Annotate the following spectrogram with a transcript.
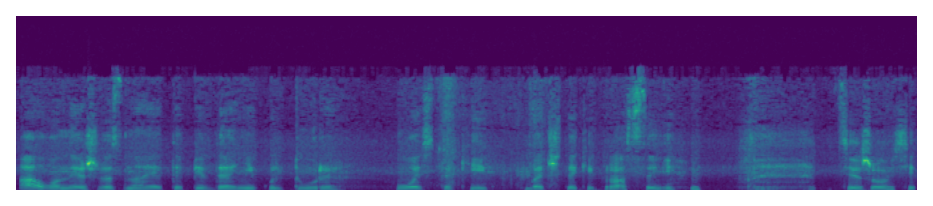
А вони ж, ви знаєте, південні культури. Ось такі, бачите, які красені. Ці жовті.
